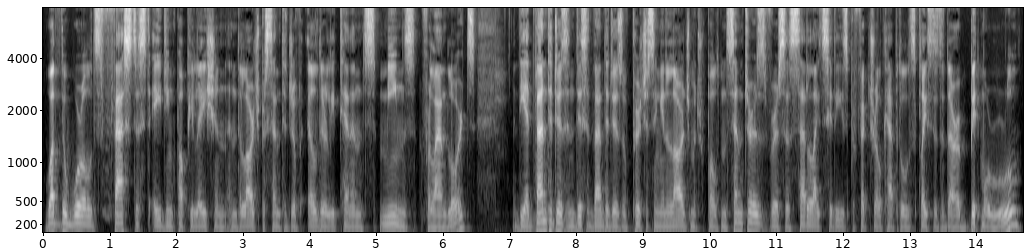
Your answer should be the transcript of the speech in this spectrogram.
what the world's fastest aging population and the large percentage of elderly tenants means for landlords, the advantages and disadvantages of purchasing in large metropolitan centers versus satellite cities, prefectural capitals, places that are a bit more rural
